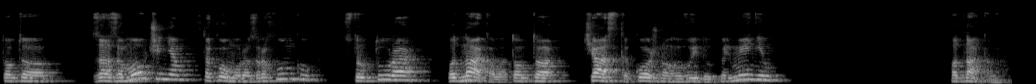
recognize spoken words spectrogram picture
Тобто, за замовченням, в такому розрахунку структура однакова, тобто частка кожного виду пельменів однакова.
